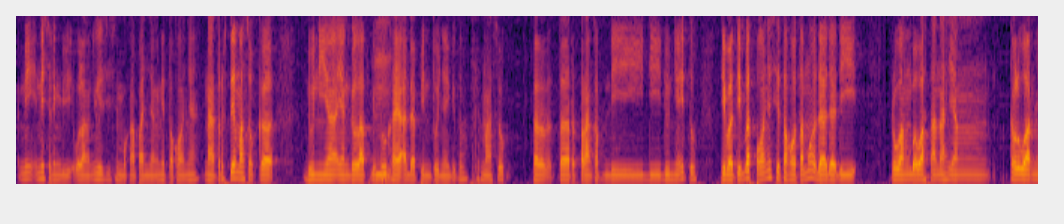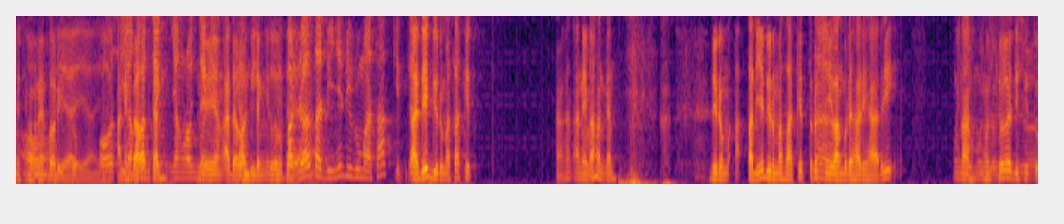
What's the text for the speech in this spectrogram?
ini ini sering diulang juga sih si muka panjang ini tokonya nah terus dia masuk ke dunia yang gelap gitu Hmm. kayak ada pintunya gitu terus masuk ter terperangkap di di dunia itu tiba-tiba pokoknya si tokoh utama udah ada di ruang bawah tanah yang keluarnya si Commendator iya, itu iya, iya. Oh, si aneh yang banget lonceng, kan yang lonceng. Iya, yang ada Yang lonceng itu itu. Padahal ya. tadinya di rumah sakit kan. tadi di rumah sakit nah kan aneh banget kan di rumah tadinya di rumah sakit terus Eh. hilang berhari-hari nah Muncul-muncul munculnya di gitu. situ.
